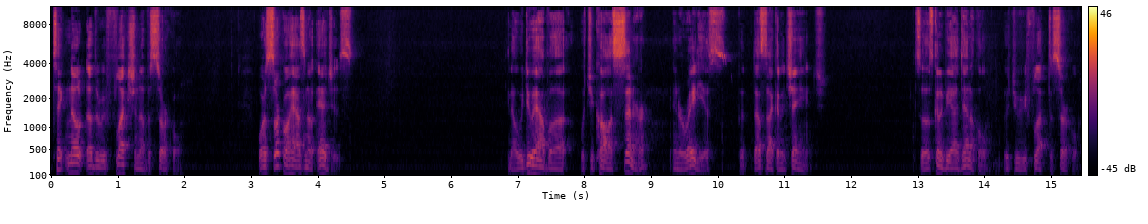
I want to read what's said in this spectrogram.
Take note of the reflection of a circle. Well, a circle has no edges. You know, we do have a what you call a center in a radius, but that's not going to change. So it's going to be identical if you reflect the circle.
